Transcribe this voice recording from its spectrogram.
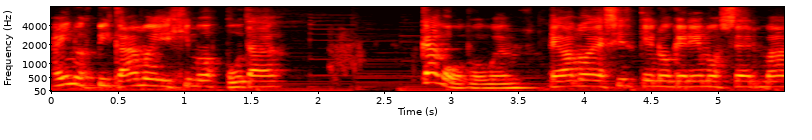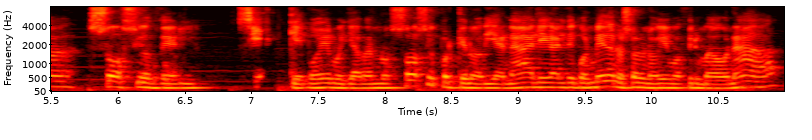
Ahí nos picamos y dijimos, puta, cago, pues, weón. Le vamos a decir que no queremos ser más socios del. Si es que podemos llamarnos socios, porque no había nada legal de por medio, nosotros no habíamos firmado nada.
